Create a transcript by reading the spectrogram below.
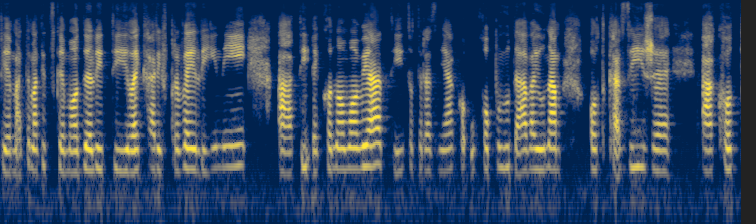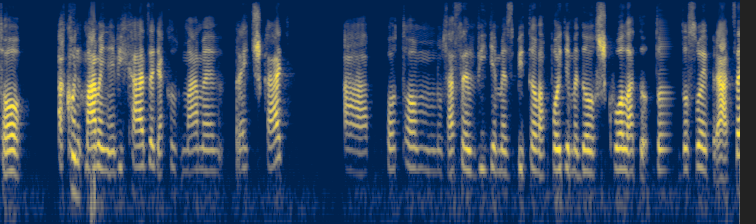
tie matematické modely, tí lekári v prvej línii a tí ekonómovia, tí to teraz nejako uchopujú, dávajú nám odkazy, že ako to, ako máme nevychádzať, ako máme prečkať a potom zase vyjdeme z bytov a pôjdeme do škôl a do, do, do svojej práce.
